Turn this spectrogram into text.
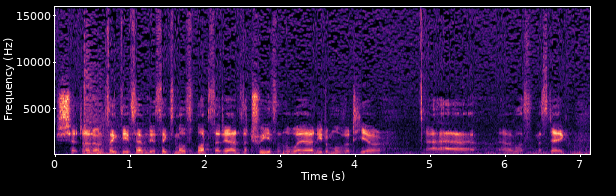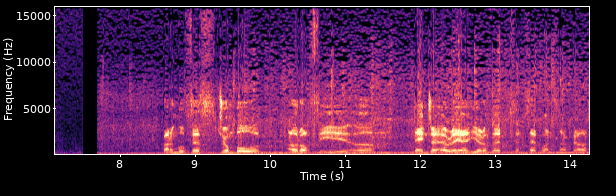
Shit, I don't think the 76 mil spots it. Yeah, the trees in the way. I need to move it here. Ah, was a mistake. Gonna move this Jumbo out of the um, danger area here a bit, since that one's knocked out.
